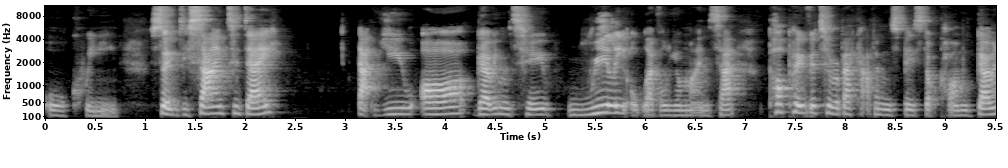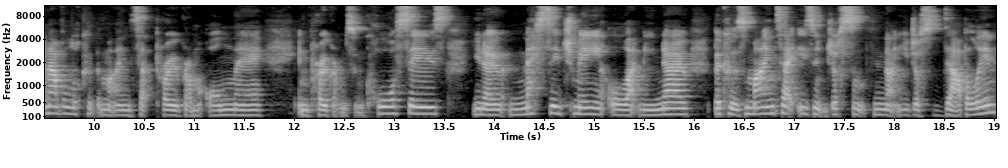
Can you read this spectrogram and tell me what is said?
or queen. So decide today that you are going to really uplevel your mindset, pop over to RebeccaAdamsBiz.com, go and have a look at the mindset program on there in programs and courses. You know, message me or let me know because mindset isn't just something that you just dabble in,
